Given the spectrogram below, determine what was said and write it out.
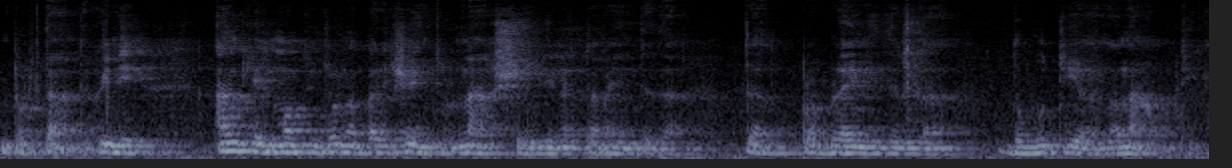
importante. Quindi anche il mondo intorno a Baricentro nasce indirettamente da, da problemi della, dovuti alla nautica.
